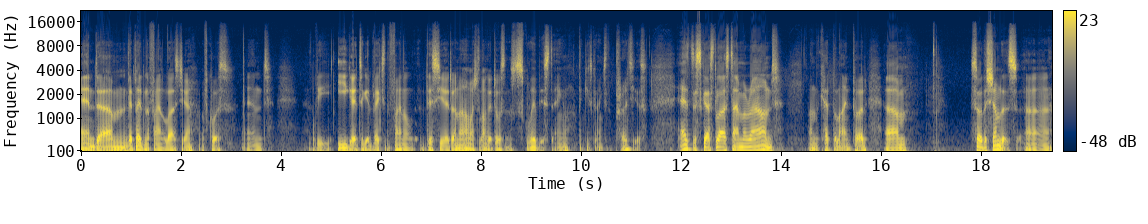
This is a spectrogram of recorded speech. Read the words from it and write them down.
And um, they played in the final last year, of course, and they'll be eager to get back to the final this year. Don't know how much longer Dawson Squibb is staying. I think he's going to the Proteas. As discussed last time around on the Cut the Line pod. Um, so the Shimlas, uh,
